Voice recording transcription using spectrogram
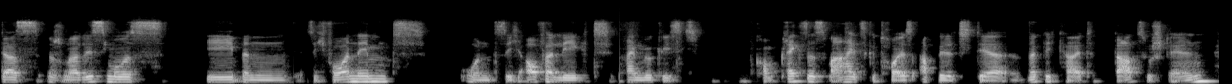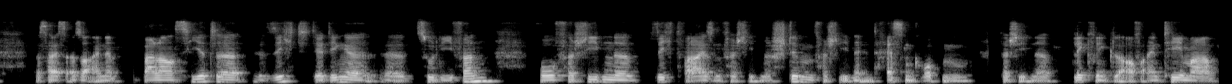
dass Journalismus eben sich vornimmt und sich auferlegt, ein möglichst komplexes, wahrheitsgetreues Abbild der Wirklichkeit darzustellen. Das heißt also eine balancierte Sicht der Dinge äh, zu liefern, wo verschiedene Sichtweisen, verschiedene Stimmen, verschiedene Interessengruppen, verschiedene Blickwinkel auf ein Thema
